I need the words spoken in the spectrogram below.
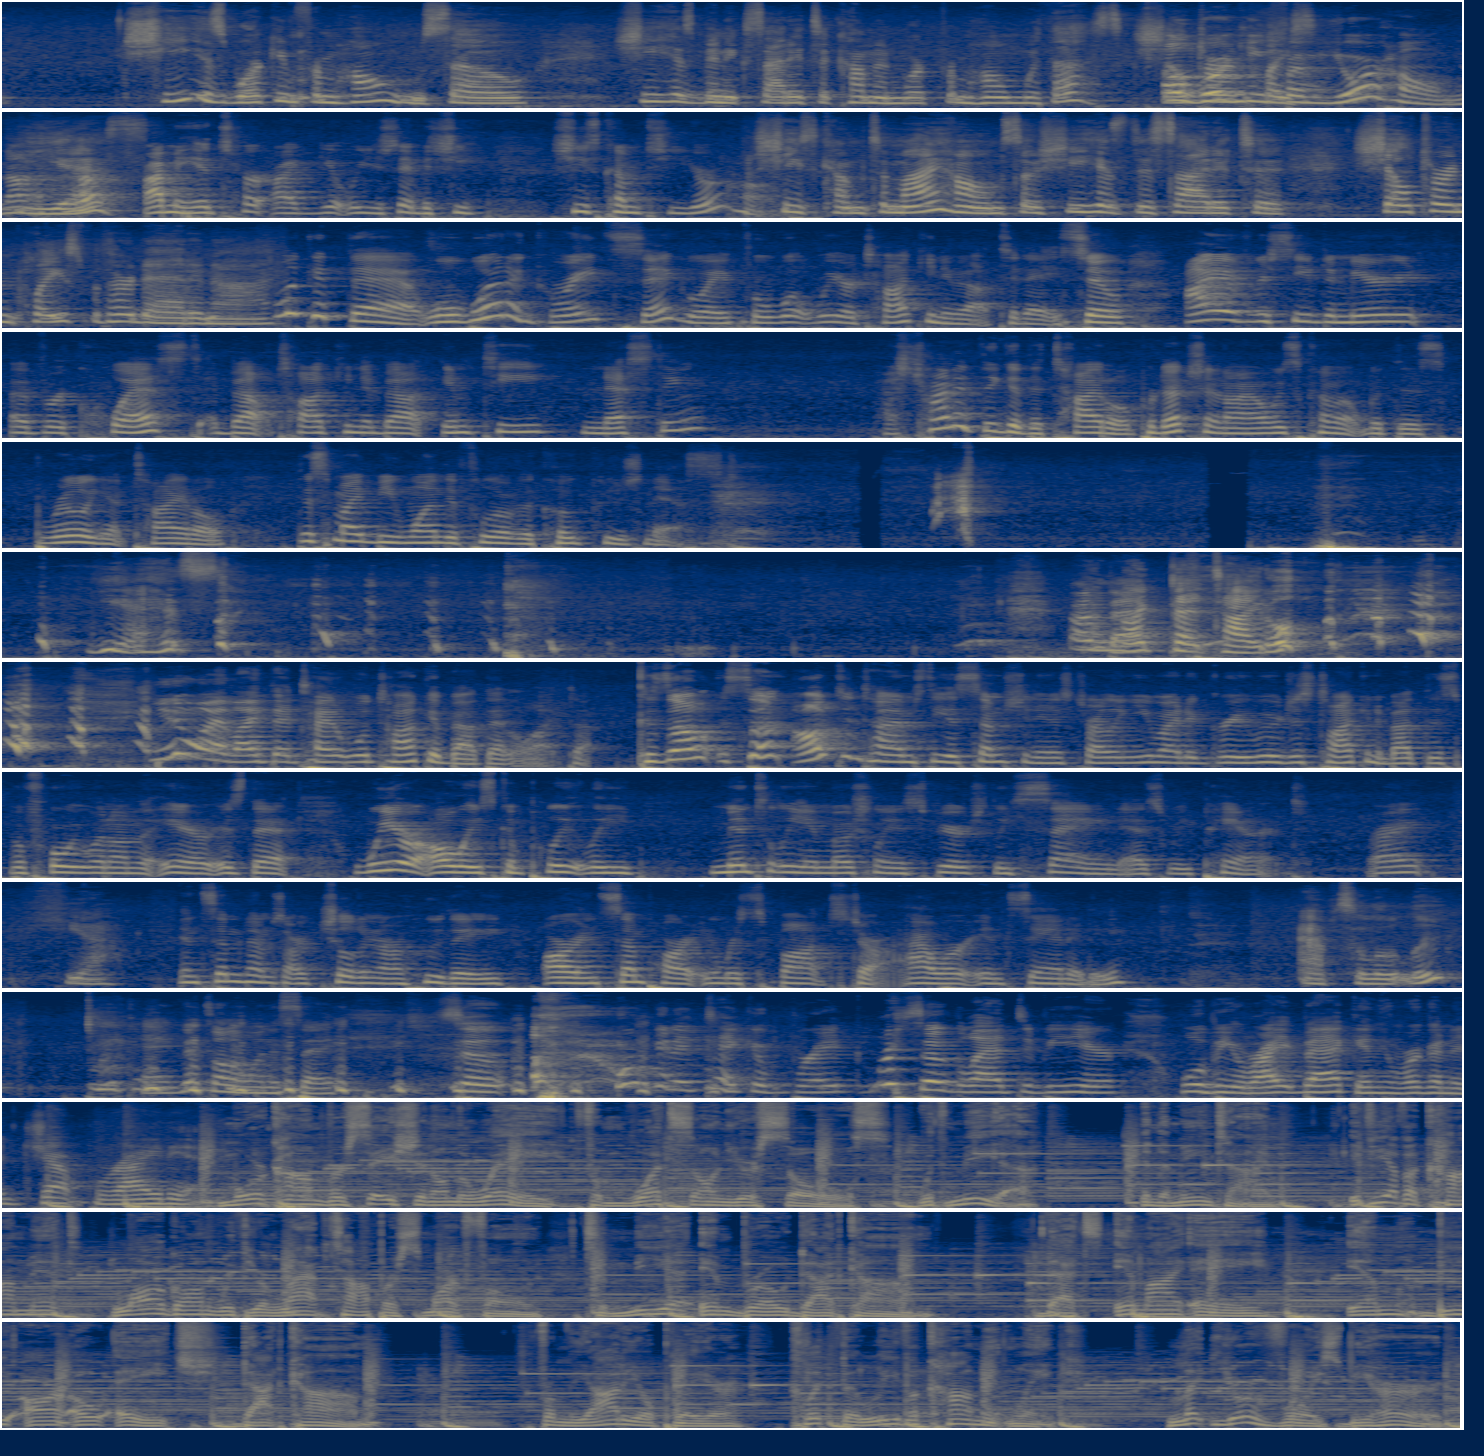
she is working from home, so she has been excited to come and work from home with us. Oh, working from your home, not yes. Her. I mean, it's her. I get what you say, but she she's come to your home. She's come to my home, so she has decided to shelter in place with her dad and I. Look at that. Well, what a great segue for what we are talking about today. So, I have received a myriad of requests about talking about empty nesting. I was trying to think of the title. Production and I always come up with this brilliant title. This might be one that flew over the cuckoo's nest. yes. Back. like that title. You know why I like that title? We'll talk about that a lot. Because oftentimes the assumption is, Charlie, you might agree, we were just talking about this before we went on the air, is that we are always completely mentally, emotionally, and spiritually sane as we parent, right? yeah. And sometimes our children are who they are in some part in response to our insanity. Absolutely. Okay, that's all I want to say. So we're going to take a break. We're so glad to be here. We'll be right back and then we're going to jump right in. More conversation on the way from What's on Your Souls with Mia. In the meantime, if you have a comment, log on with your laptop or smartphone to miaimbro.com. That's M I A M B R O H dot com. From the audio player, click the leave a comment link. Let your voice be heard.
